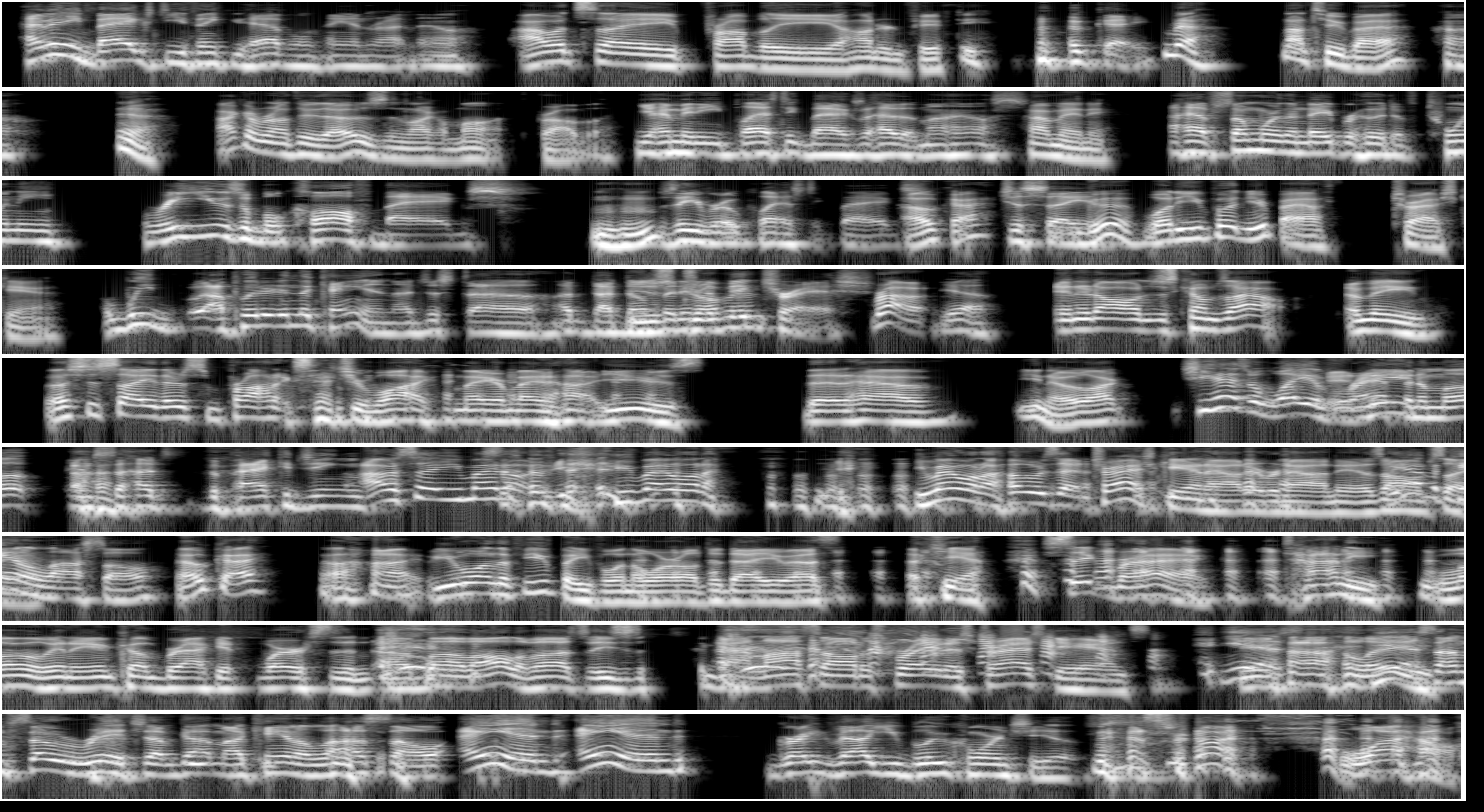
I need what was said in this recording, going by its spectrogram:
How many bags do you think you have on hand right now? I would say probably 150. okay. Yeah. Not too bad. Huh. Yeah. I could run through those in like a month, probably. You know how many plastic bags I have at my house? How many? I have somewhere in the neighborhood of 20 reusable cloth bags, Mm-hmm. zero plastic bags. Okay. Just saying. Good. What do you put in your bath trash can? We I put it in the can. I just uh I, I dump it in the it big trash. Right. Yeah. And it all just comes out. I mean, let's just say there's some products that your wife may or may not use that have, you know, like She has a way of wrapping need- them up inside the packaging. I would say you may So not, that- you may want to, you may want to hose that trash can out every now and then. Is we all I'm have a saying. can of Lysol. okay. All right. You're one of the few people in the world today who has a can. Sick brag. Tiny, low in the income bracket, worse than above all of us. He's got Lysol to spray in his trash cans. Yes. Golly. Yes, I'm so rich. I've got my can of Lysol and and great value blue corn chips. That's right. Wow.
